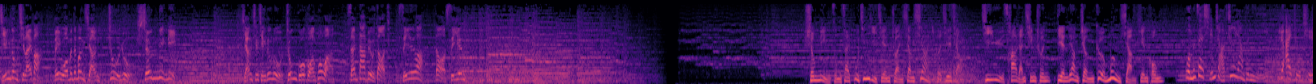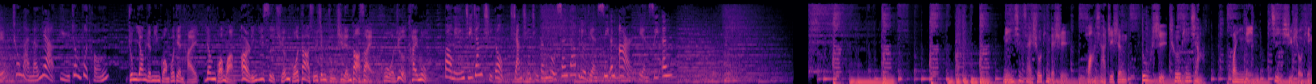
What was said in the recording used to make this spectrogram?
行动起来吧，为我们的梦想注入生命力！详情请登录中国广播网三 w dot cnr 到 cn。生命总在不经意间转向下一个街角，机遇擦燃青春，点亮整个梦想天空。我们在寻找这样的你，热爱主持，充满能量，与众不同。中央人民广播电台央广网二零一四全国大学生主持人大赛火热开幕，报名即将启动，详情请登录三 w 点 cnr 点 cn。您现在收听的是华夏之声《都市车天下》，欢迎您继续收听。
